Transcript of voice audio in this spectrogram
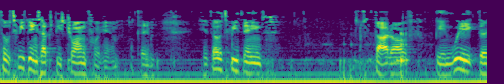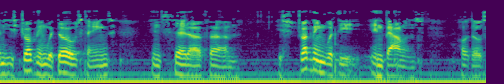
So three things have to be strong for him. Okay, if those three things start off being weak, then he's struggling with those things instead of um, he's struggling with the imbalance of those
